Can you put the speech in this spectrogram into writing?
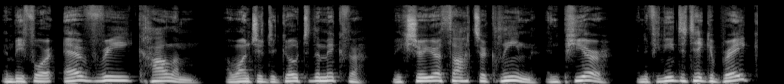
and before every column, I want you to go to the mikveh. Make sure your thoughts are clean and pure. And if you need to take a break,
